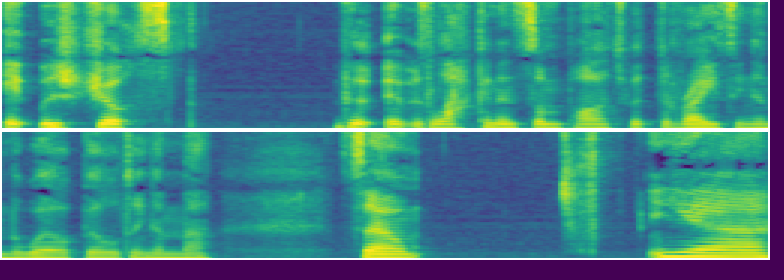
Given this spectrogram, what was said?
It was just that it was lacking in some parts with the writing and the world building and that. So, yeah,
